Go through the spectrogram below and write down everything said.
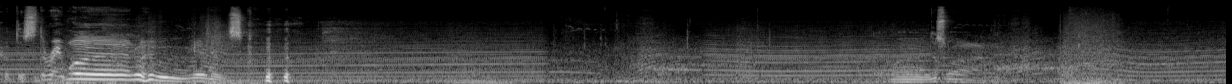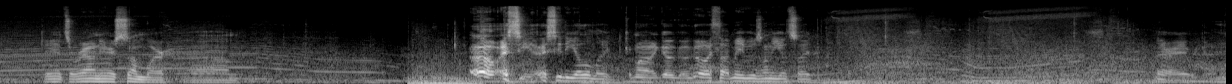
Hope this is the right one. Woohoo! It is. this one. Okay, it's around here somewhere. Um, oh, I see. I see the yellow light. Come on, go, go, go. I thought maybe it was on the outside. Alright, there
